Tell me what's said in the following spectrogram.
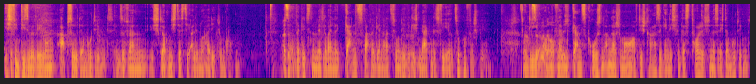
ich finde diese Bewegung absolut ermutigend. Insofern, ich glaube nicht, dass die alle nur Heidi Klum gucken. Also, da gibt es mittlerweile eine ganz wache Generation, die wirklich merken, dass wir ihre Zukunft verspielen. Und die auch mit einem ganz großen Engagement auf die Straße gehen. Ich finde das toll, ich finde das echt ermutigend.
